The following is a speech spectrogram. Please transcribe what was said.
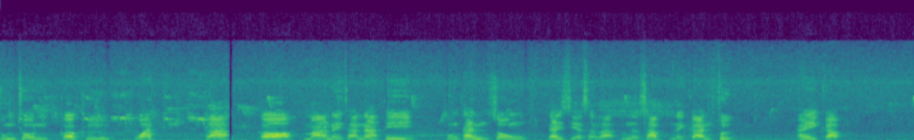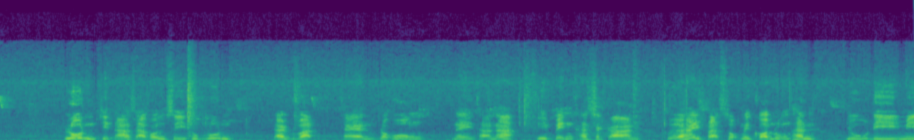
ชุมชนก็คือวัดพระก็มาในฐานะที่ พระองค์ท่านทรงได้เสียสละทุนทรัพย์ในการฝึกให้กับรุ่นจิตอาสาก้นสี่ทุกรุ่นได้ปฏิบัติแทนพระองค์ในฐานะที่เป็นข้าราชการเพื่อให้ประสบในกรพระองค์ท่านอยู่ดีมี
